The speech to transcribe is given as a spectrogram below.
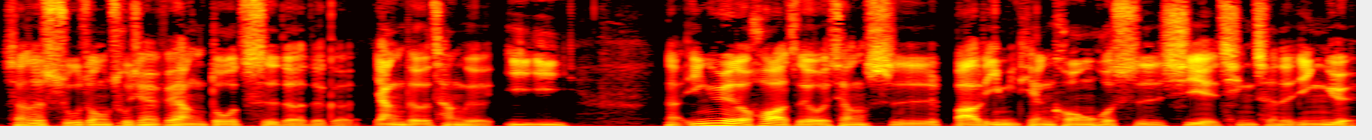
像是书中出现非常多次的这个杨德昌的《一一》。那音乐的话，只有像是八厘米天空或是细野晴臣的音乐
